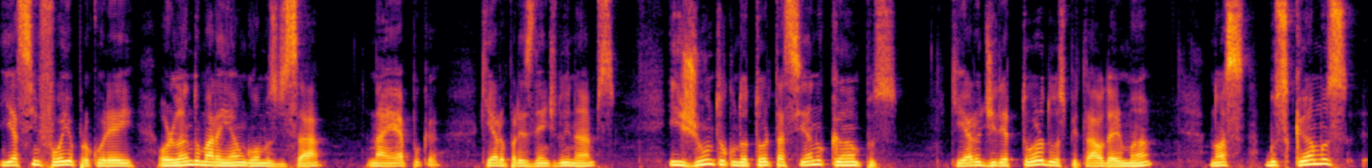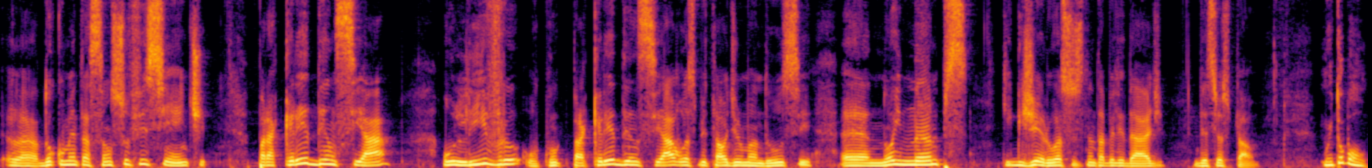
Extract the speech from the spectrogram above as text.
E assim foi, eu procurei Orlando Maranhão Gomes de Sá, na época, que era o presidente do INAMPS, e junto com o Dr. Tassiano Campos, que era o diretor do hospital da irmã, nós buscamos a documentação suficiente para credenciar o livro, para credenciar o Hospital de Irmã Dulce é, no INAMPS, que gerou a sustentabilidade desse hospital. Muito bom.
